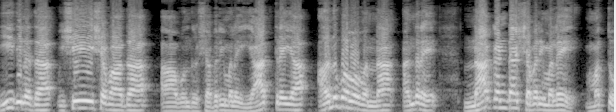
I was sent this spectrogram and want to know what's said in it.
ಈ ದಿನದ ವಿಶೇಷವಾದ ಆ ಒಂದು ಶಬರಿಮಲೆ ಯಾತ್ರೆಯ ಅನುಭವವನ್ನ, ಅಂದರೆ ನಾಗಂಡ ಶಬರಿಮಲೆ ಮತ್ತು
